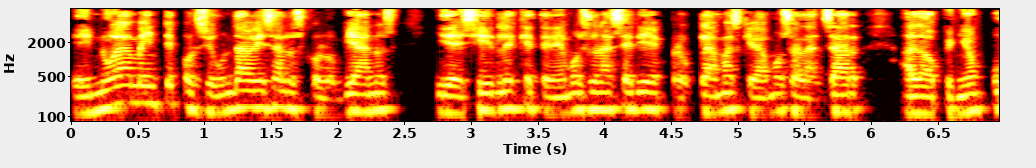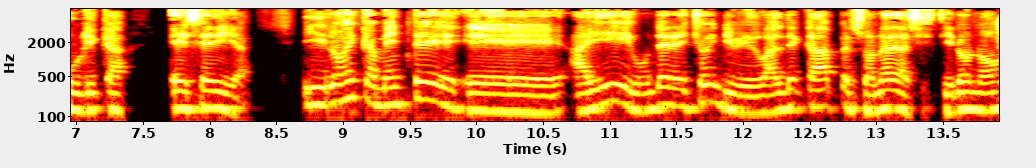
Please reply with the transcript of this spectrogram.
eh, nuevamente por segunda vez a los colombianos y decirles que tenemos una serie de proclamas que vamos a lanzar a la opinión pública ese día. Y lógicamente eh, hay un derecho individual de cada persona de asistir o no,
